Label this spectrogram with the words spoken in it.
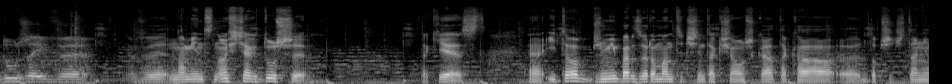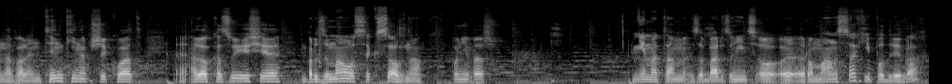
dłużej w, w namiętnościach duszy. Tak jest. E, I to brzmi bardzo romantycznie ta książka, taka e, do przeczytania na walentynki na przykład, e, ale okazuje się bardzo mało seksowna, ponieważ nie ma tam za bardzo nic o romansach i podrywach,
